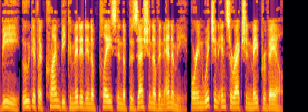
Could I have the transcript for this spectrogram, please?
b ut if a crime be committed in a place in the possession of an enemy, or in which an insurrection may prevail,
